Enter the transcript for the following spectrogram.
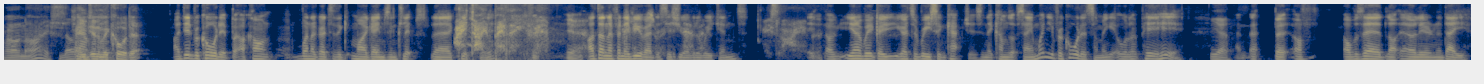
Oh, nice. Nice. And you didn't record it. I did record it, but I can't when I go to the my games and clips. Uh, I don't bit, believe him. Yeah. I don't know if any of you have had this issue over the weekend. He's lying. It, oh, you know, we go you go to recent captures and it comes up saying when you've recorded something, it will appear here. Yeah. And that, but I've I was there like earlier in the day.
